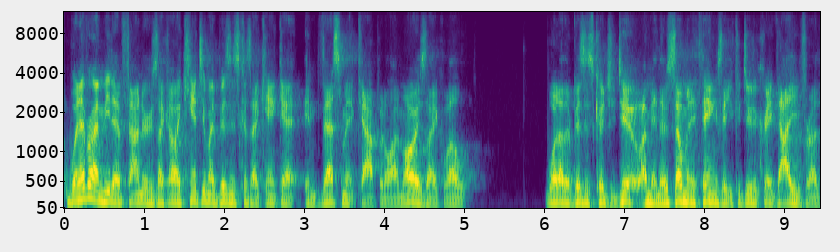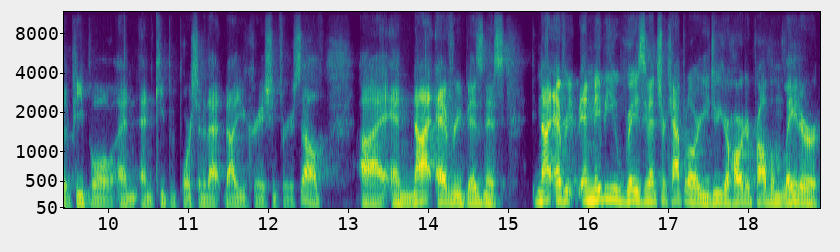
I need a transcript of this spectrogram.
whenever I meet a founder who's like, "Oh, I can't do my business because I can't get investment capital," I'm always like, "Well, what other business could you do? I mean, there's so many things that you could do to create value for other people and and keep a portion of that value creation for yourself. Uh, and not every business, not every, and maybe you raise venture capital or you do your harder problem later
